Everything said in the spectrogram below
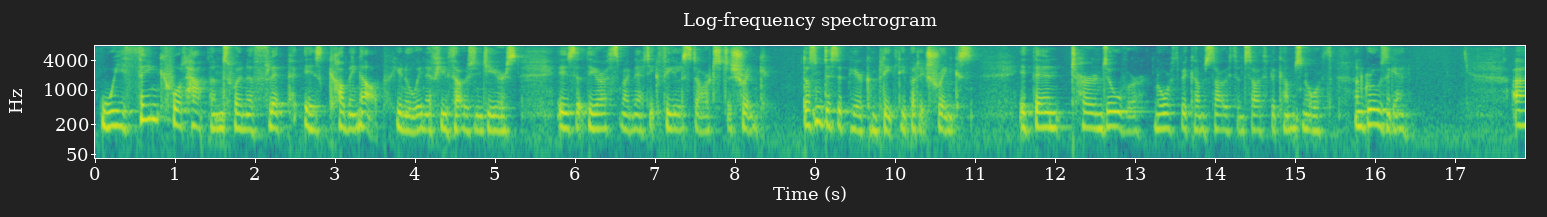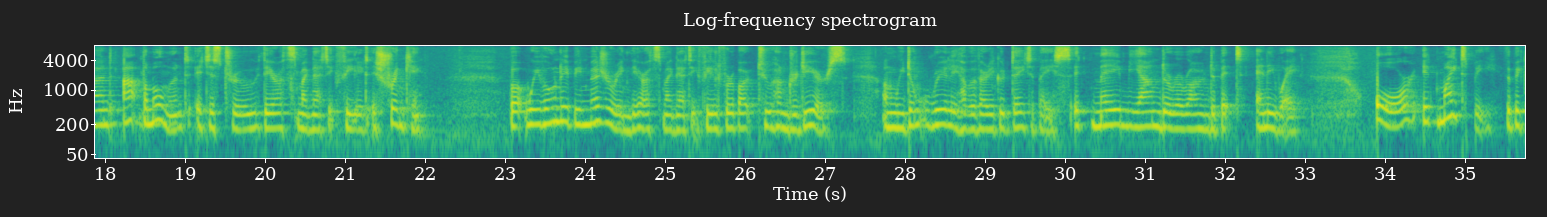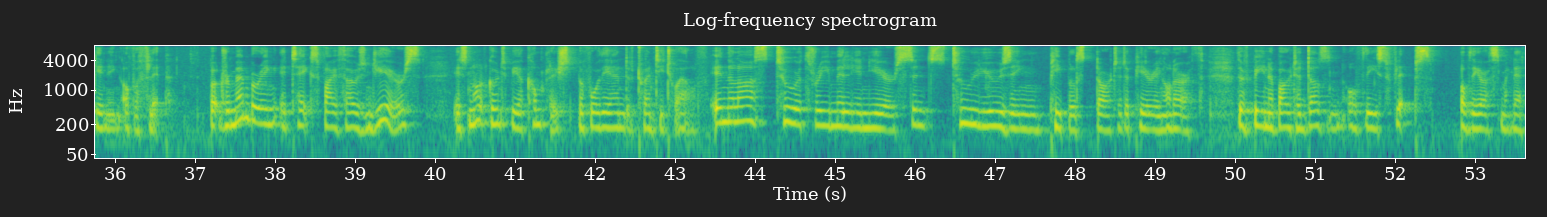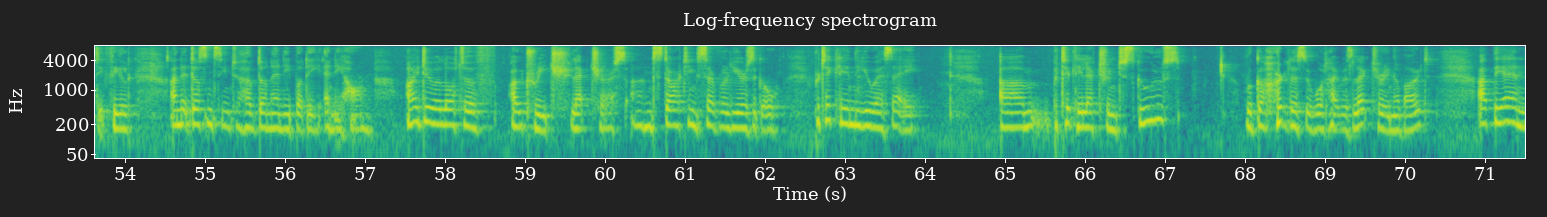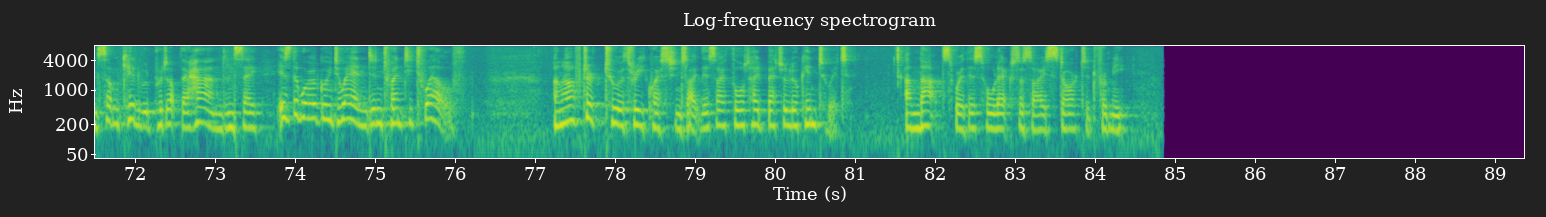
We think what happens when a flip is coming up, you know, in a few thousand years, is that the Earth's magnetic field starts to shrink. Doesn't disappear completely, but it shrinks. It then turns over, north becomes south and south becomes north, and grows again. And at the moment, it is true, the Earth's magnetic field is shrinking. But we've only been measuring the Earth's magnetic field for about 200 years, and we don't really have a very good database. It may meander around a bit anyway. Or it might be the beginning of a flip. But remembering it takes 5,000 years, it's not going to be accomplished before the end of 2012. In the last two or three million years since tool using people started appearing on Earth, there have been about a dozen of these flips of the Earth's magnetic field, and it doesn't seem to have done anybody any harm. I do a lot of outreach lectures, and starting several years ago, particularly in the USA, um, particularly lecturing to schools, regardless of what I was lecturing about. At the end, some kid would put up their hand and say, Is the world going to end in 2012? And after two or three questions like this, I thought I'd better look into it. And that's where this whole exercise started for me.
